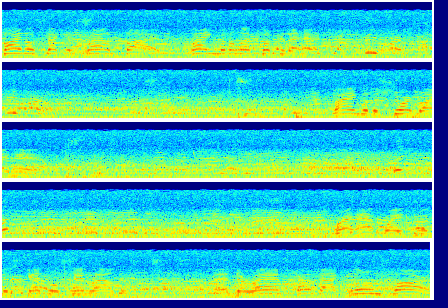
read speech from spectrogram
Final seconds, round five. Laing with a left hook to the head. Feet first now, feet first. Laing with a short right hand. We're halfway through the scheduled 10 rounder. And Duran's comeback looms large.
